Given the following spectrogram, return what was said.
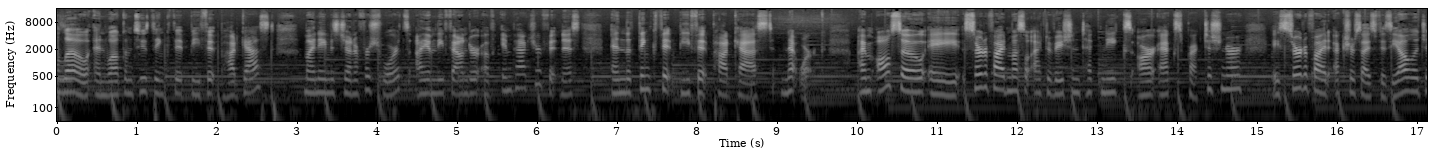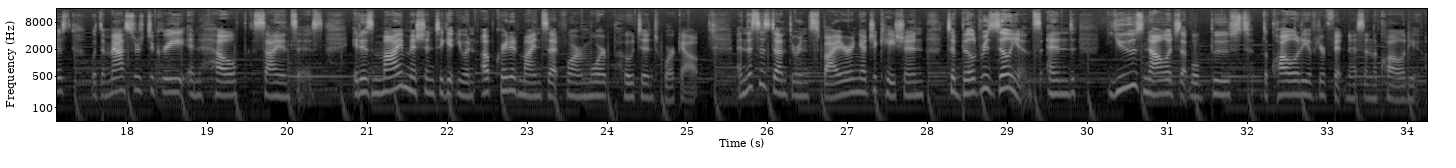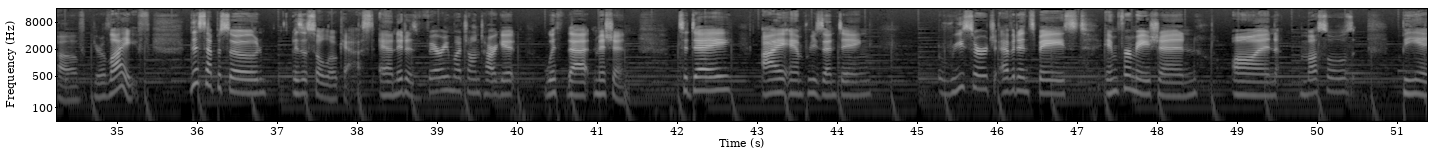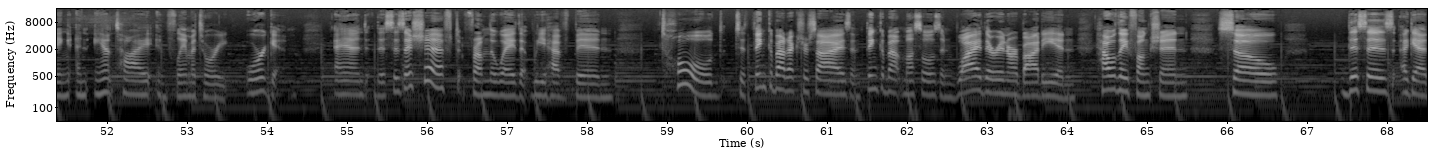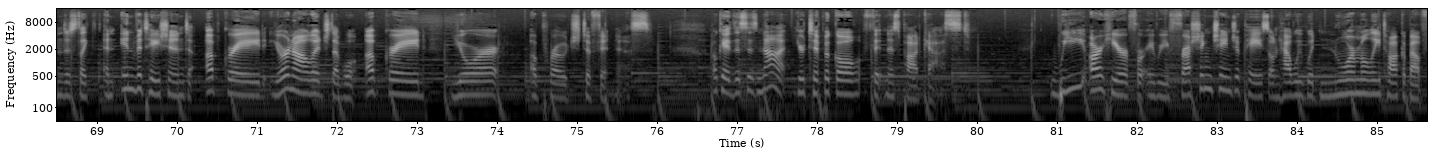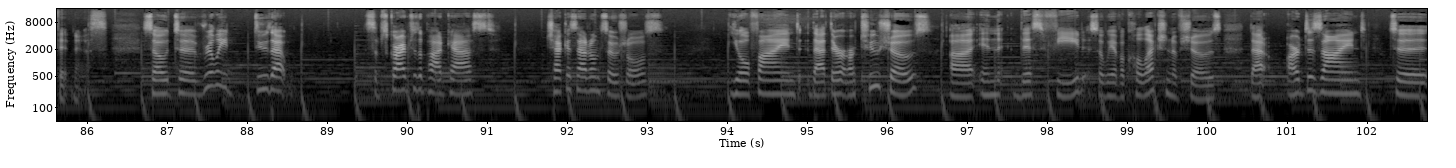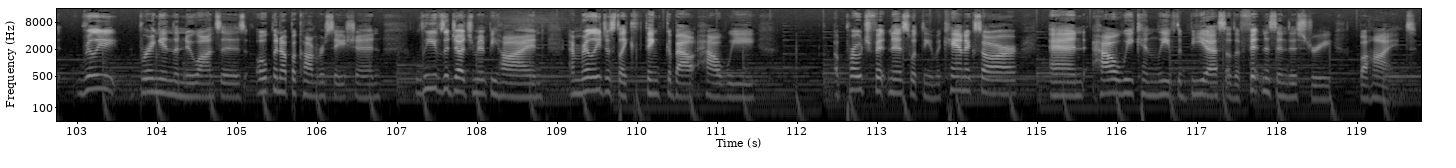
Hello, and welcome to Think Fit Be Fit podcast. My name is Jennifer Schwartz. I am the founder of Impact Your Fitness and the Think Fit Be Fit podcast network. I'm also a certified muscle activation techniques RX practitioner, a certified exercise physiologist with a master's degree in health sciences. It is my mission to get you an upgraded mindset for a more potent workout. And this is done through inspiring education to build resilience and use knowledge that will boost the quality of your fitness and the quality of your life. This episode is a solo cast, and it is very much on target with that mission. Today, I am presenting research, evidence based information on muscles being an anti inflammatory organ. And this is a shift from the way that we have been told to think about exercise and think about muscles and why they're in our body and how they function. So, this is again just like an invitation to upgrade your knowledge that will upgrade your approach to fitness. Okay, this is not your typical fitness podcast. We are here for a refreshing change of pace on how we would normally talk about fitness. So, to really do that subscribe to the podcast, check us out on socials. You'll find that there are two shows uh, in this feed. So we have a collection of shows that are designed to really bring in the nuances, open up a conversation, leave the judgment behind, and really just like think about how we approach fitness, what the mechanics are, and how we can leave the BS of the fitness industry behind.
